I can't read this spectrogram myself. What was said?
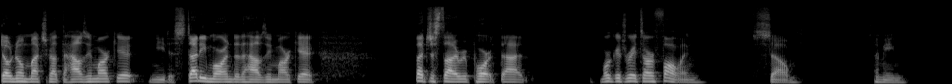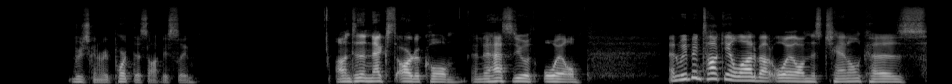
don't know much about the housing market, need to study more into the housing market. But just thought I'd report that mortgage rates are falling. So, I mean, we're just going to report this, obviously. On to the next article, and it has to do with oil. And we've been talking a lot about oil on this channel because,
